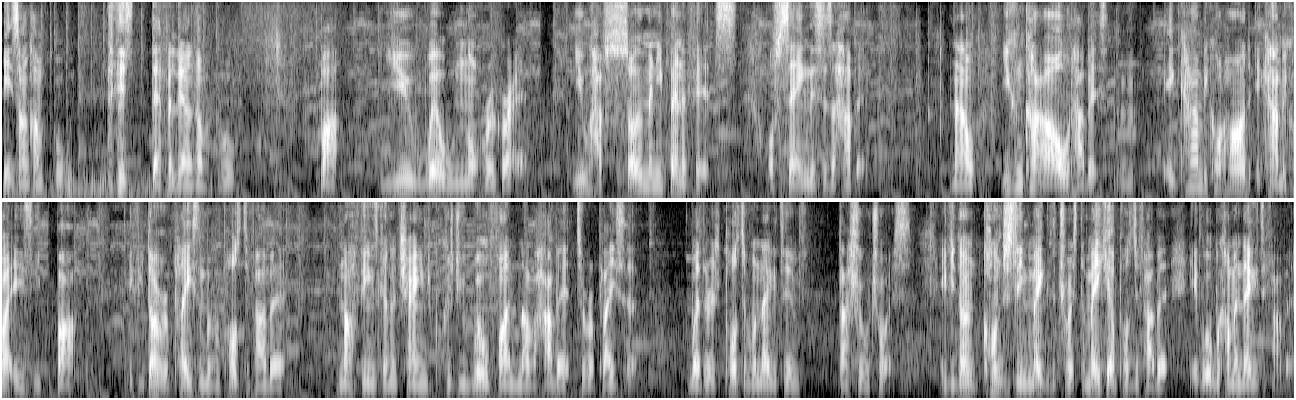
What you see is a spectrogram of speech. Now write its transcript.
it's uncomfortable. It's definitely uncomfortable. But you will not regret it. You have so many benefits of setting this as a habit. Now, you can cut out old habits. Mm, it can be quite hard, it can be quite easy, but if you don't replace them with a positive habit, nothing's going to change because you will find another habit to replace it. Whether it's positive or negative, that's your choice. If you don't consciously make the choice to make it a positive habit, it will become a negative habit.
